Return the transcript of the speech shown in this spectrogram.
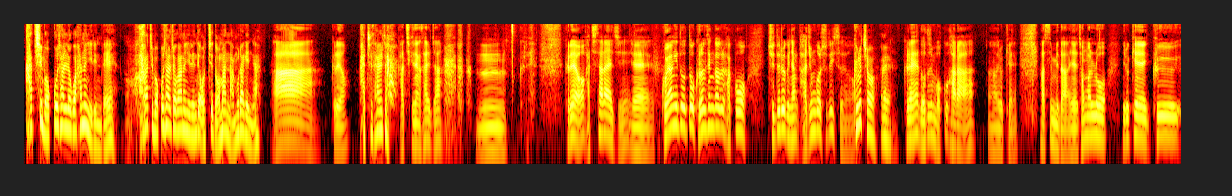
같이 먹고 살려고 하는 일인데 어. 다 같이 먹고 살자고 하는 일인데 어찌 너만 나무라겠냐? 아, 그래요? 같이 살자. 같이 그냥 살자. 음, 그래. 그래요. 같이 살아야지. 예. 고양이도 또 그런 생각을 갖고 쥐들을 그냥 봐준 걸 수도 있어요. 그렇죠. 예. 그래, 너도 좀 먹고 가라. 어, 이렇게. 맞습니다. 예. 정말로 이렇게 그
